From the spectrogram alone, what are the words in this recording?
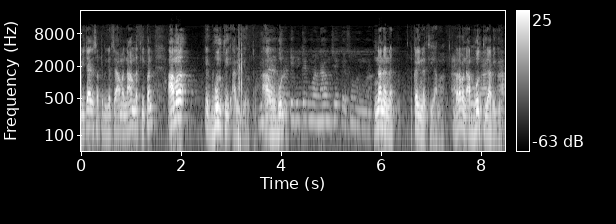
બીજા જે સર્ટિફિકેટ છે આમાં નામ નથી પણ આમાં એક ભૂલથી આવી ગયું હતું. આ હું ભૂલ સર્ટિફિકેટમાં નામ છે કે શું એમાં? ના ના ના. કંઈ નથી આમાં. બરાબર ને? આ ભૂલથી આવી ગયું.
